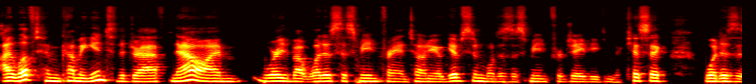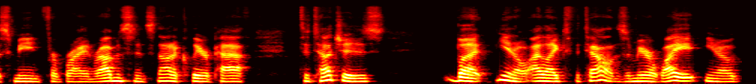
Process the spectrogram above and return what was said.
I loved him coming into the draft. Now I'm worried about what does this mean for Antonio Gibson? What does this mean for JD McKissic? What does this mean for Brian Robinson? It's not a clear path to touches, but you know, I liked the talent. Zamir White, you know,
